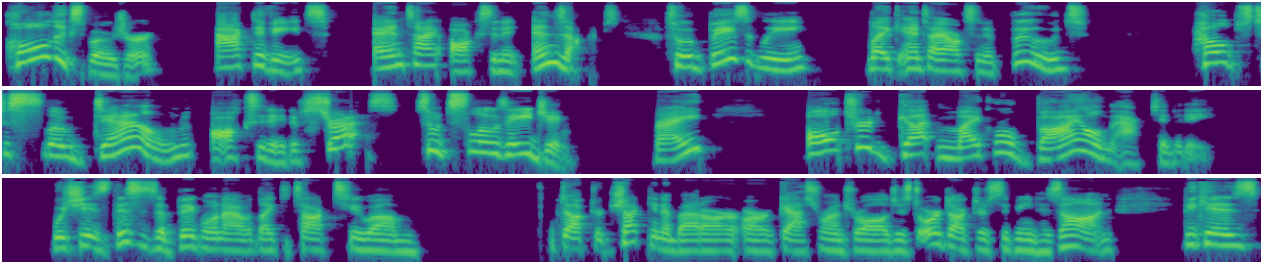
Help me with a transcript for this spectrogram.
Cold exposure activates antioxidant enzymes. So it basically like antioxidant foods, helps to slow down oxidative stress. So it slows aging, right? Altered gut microbiome activity, which is this is a big one I would like to talk to um, Dr. Chutkan about, our, our gastroenterologist, or Dr. Sabine Hazan, because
